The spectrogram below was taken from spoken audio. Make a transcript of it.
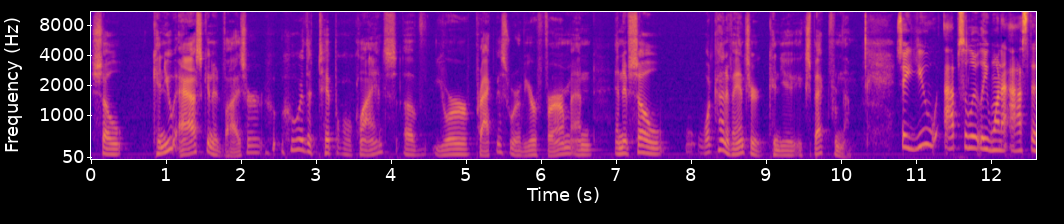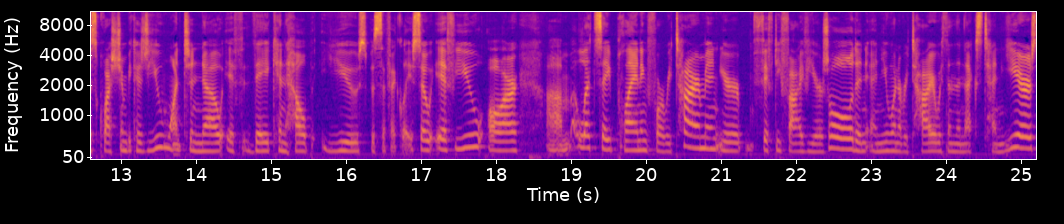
So, can you ask an advisor who, who are the typical clients of your practice or of your firm? And, and if so, what kind of answer can you expect from them? So you absolutely want to ask this question because you want to know if they can help you specifically. So if you are, um, let's say, planning for retirement, you're 55 years old and, and you want to retire within the next 10 years,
